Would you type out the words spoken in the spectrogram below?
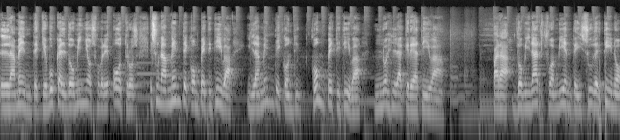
La mente que busca el dominio sobre otros es una mente competitiva y la mente competitiva no es la creativa. Para dominar su ambiente y su destino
